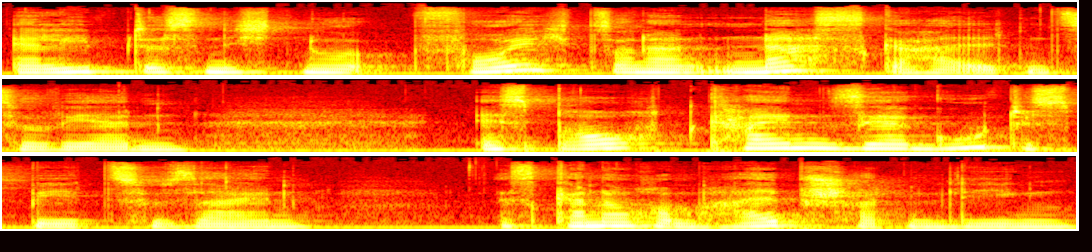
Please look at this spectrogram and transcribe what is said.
Er liebt es nicht nur feucht, sondern nass gehalten zu werden. Es braucht kein sehr gutes Beet zu sein. Es kann auch im Halbschatten liegen.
